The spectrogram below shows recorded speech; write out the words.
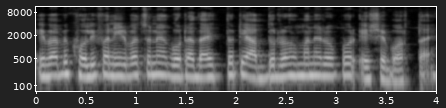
এভাবে খলিফা নির্বাচনে গোটা দায়িত্বটি আব্দুর রহমানের ওপর এসে বর্তায়।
